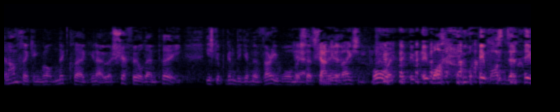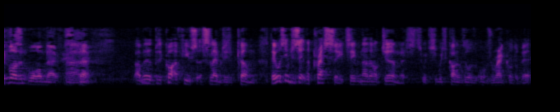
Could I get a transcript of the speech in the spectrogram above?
And I'm thinking, well, Nick Clegg, you know, a Sheffield MP, he's going to be given a very warm Yeah, reception. standing ovation. Oh, it, it, it, it wasn't. It wasn't warm, no. no. I mean, there's quite a few sort of celebrities have come. They all seem to sit in the press seats, even though they're not journalists, which, which kind of always, always rankled a bit.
